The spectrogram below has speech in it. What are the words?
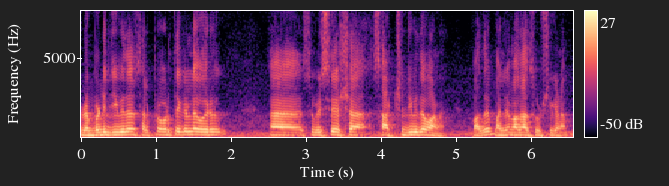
ഉടമ്പടി ജീവിതം സൽപ്രവർത്തികളുടെ ഒരു സുവിശേഷ സാക്ഷി ജീവിതമാണ്. അപ്പം അത് മലിനമാകാൻ സൂക്ഷിക്കണം.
